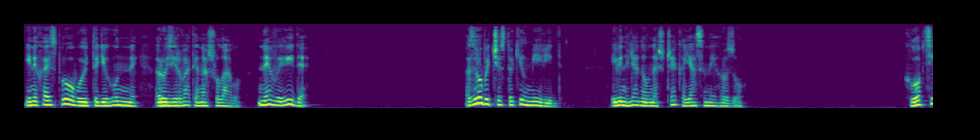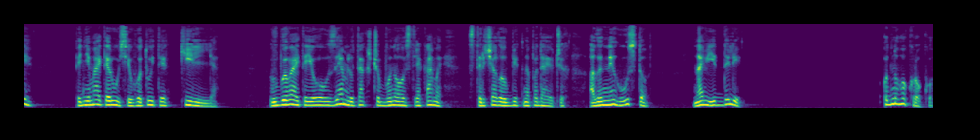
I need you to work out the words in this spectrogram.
І нехай спробують тоді гунни розірвати нашу лаву. Не вийде. Зробить чистокіл мій рід, і він глянув на щека ясений грозу. Хлопці, піднімайте русів, готуйте кілля, вбивайте його у землю так, щоб воно гостряками стирчало в бік нападаючих, але не густо, на віддалі. Одного кроку.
